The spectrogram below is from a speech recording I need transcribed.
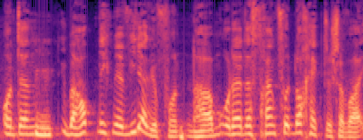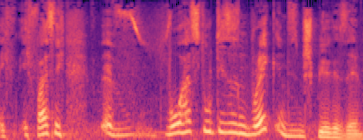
und dann mhm. überhaupt nicht mehr wiedergefunden haben oder dass Frankfurt noch hektischer war. Ich, ich weiß nicht, äh, wo hast du diesen Break in diesem Spiel gesehen?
